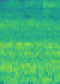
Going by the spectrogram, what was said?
Amén.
